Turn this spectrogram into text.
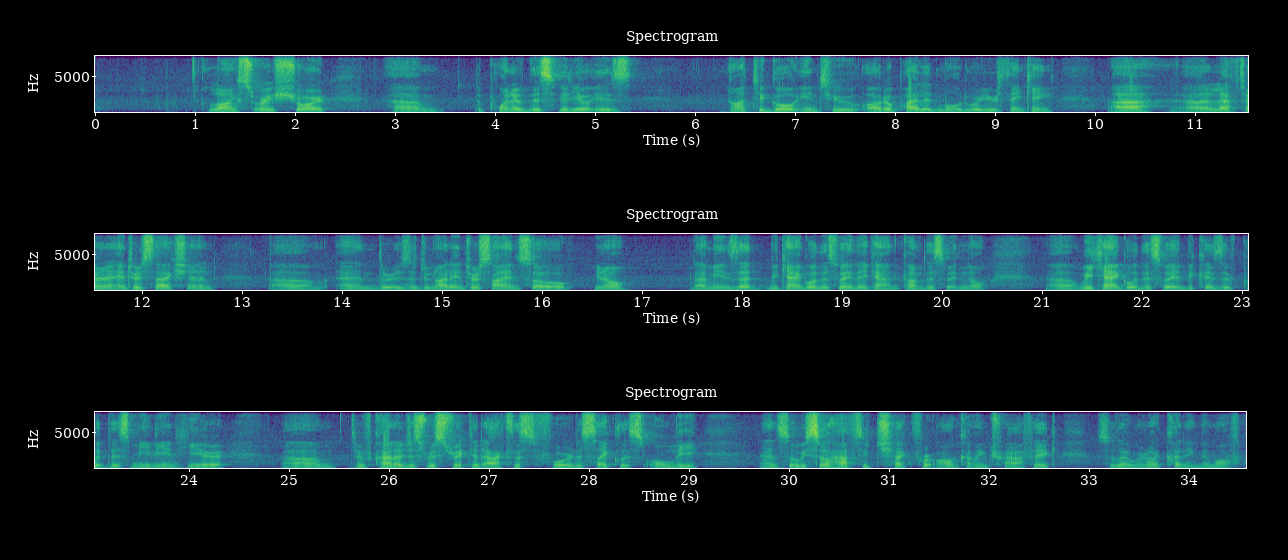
long story short, um, the point of this video is not to go into autopilot mode where you're thinking, ah, uh, left turn at intersection, um, and there is a do not enter sign, so, you know, that means that we can't go this way, they can't come this way. No. Uh, we can't go this way because they've put this median here. Um, they've kind of just restricted access for the cyclists only. And so we still have to check for oncoming traffic so that we're not cutting them off.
